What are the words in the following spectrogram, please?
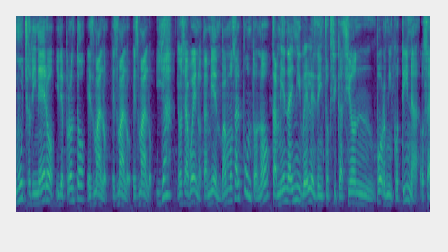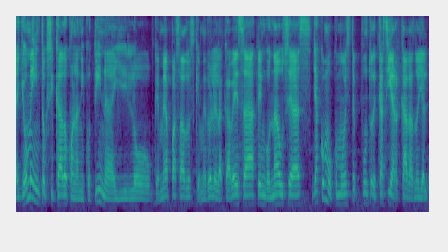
mucho dinero y de pronto es malo, es malo, es malo. Y ya, o sea, bueno, también vamos al punto, ¿no? También hay niveles de intoxicación por nicotina. O sea, yo me he intoxicado con la nicotina y lo que me ha pasado es que me duele la cabeza, tengo náuseas, ya como, como este punto de casi arcadas, ¿no? Y,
